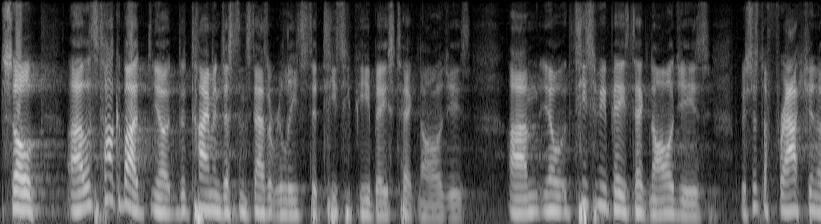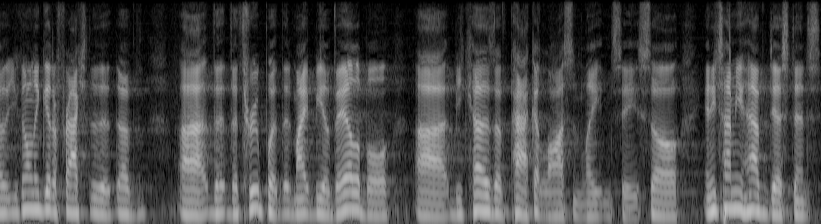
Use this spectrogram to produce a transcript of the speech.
So uh, let's talk about you know, the time and distance as it relates to TCP-based technologies. Um, you know, TCP-based technologies, there's just a fraction of, you can only get a fraction of the, of, uh, the, the, throughput that might be available uh, because of packet loss and latency. So anytime you have distance,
